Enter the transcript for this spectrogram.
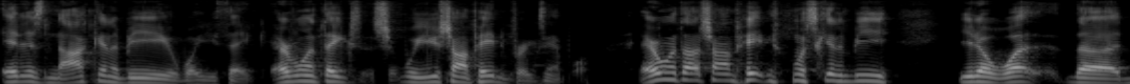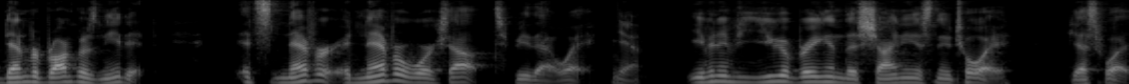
it is not going to be what you think. Everyone thinks we use Sean Payton for example. Everyone thought Sean Payton was going to be, you know, what the Denver Broncos needed. It's never it never works out to be that way. Yeah. Even if you could bring in the shiniest new toy, guess what?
